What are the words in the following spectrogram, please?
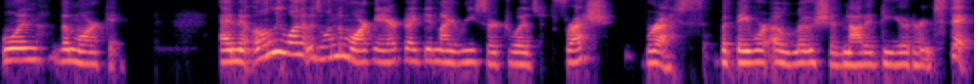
on the market. And the only one that was on the market after I did my research was Fresh Breasts, but they were a lotion, not a deodorant stick.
